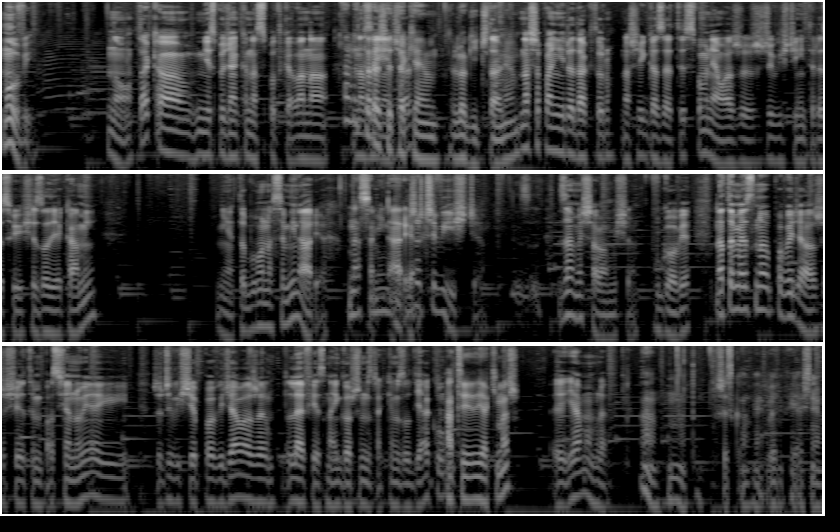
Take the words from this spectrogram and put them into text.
mówi. No, taka niespodzianka nas spotkała na, Ale na to raczej zajęciach. takie logiczne, Tak, nie? nasza pani redaktor naszej gazety wspomniała, że rzeczywiście interesuje się Zodiakami. Nie, to było na seminariach. Na seminariach. Rzeczywiście. Z- Zamieszało mi się w głowie. Natomiast no, powiedziała, że się tym pasjonuje i rzeczywiście powiedziała, że lew jest najgorszym znakiem zodiaku. A ty jaki masz? Y, Ja mam lew. A, no to wszystko jakby wyjaśniał.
